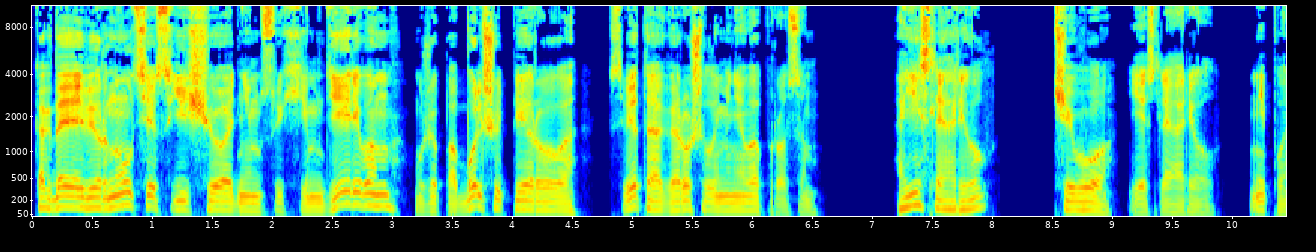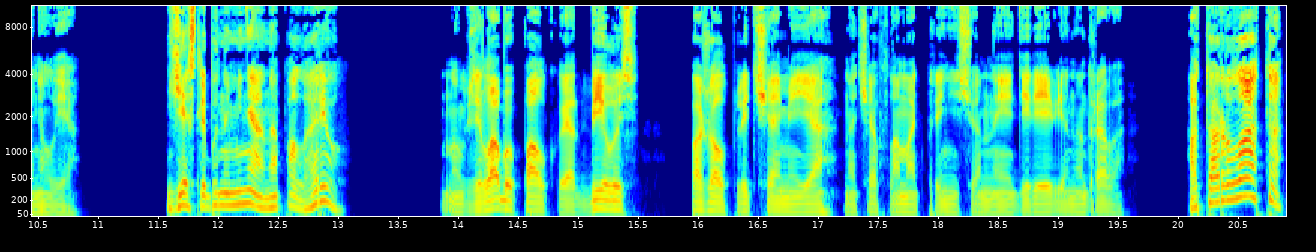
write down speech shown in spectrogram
Когда я вернулся с еще одним сухим деревом, уже побольше первого, Света огорошила меня вопросом. «А если орел?» «Чего, если орел?» — не понял я. «Если бы на меня напал орел?» «Ну, взяла бы палку и отбилась», — пожал плечами я, начав ломать принесенные деревья на дрова. «От орла-то?»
